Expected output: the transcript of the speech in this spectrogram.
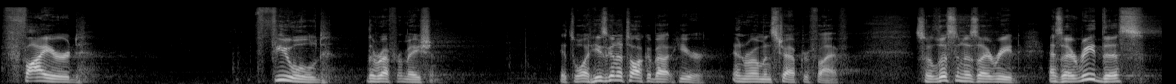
fired, fueled the Reformation. It's what he's going to talk about here in Romans chapter 5. So listen as I read. As I read this,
